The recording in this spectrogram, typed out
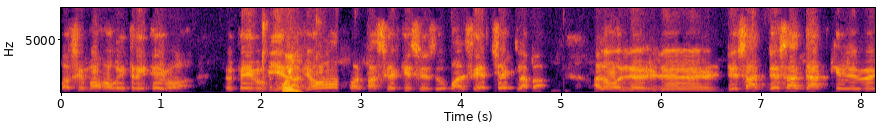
parce que moi, mon retraité, moi, je paye mon billet Oui. d'avion, parce que qu'est-ce que moi, le faire check là-bas. Alors, le, le, de, sa, de sa date que,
